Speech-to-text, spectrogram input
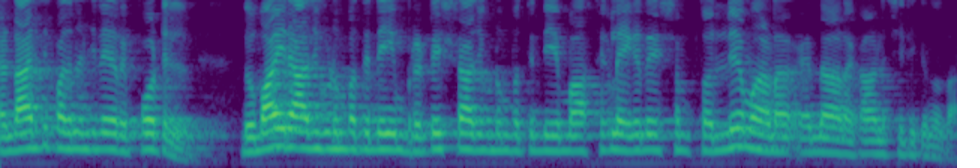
രണ്ടായിരത്തി പതിനഞ്ചിലെ റിപ്പോർട്ടിൽ ദുബായ് രാജകുടുംബത്തിന്റെയും ബ്രിട്ടീഷ് രാജകുടുംബത്തിന്റെയും ആസ്തികൾ ഏകദേശം തുല്യമാണ് എന്നാണ് കാണിച്ചിരിക്കുന്നത്.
